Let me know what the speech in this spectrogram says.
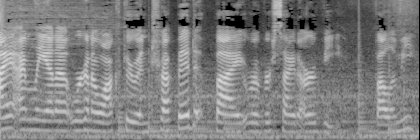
Hi, I'm Leanna. We're going to walk through Intrepid by Riverside RV. Follow me.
